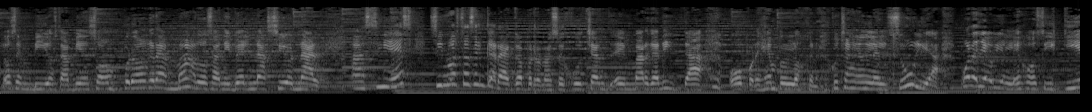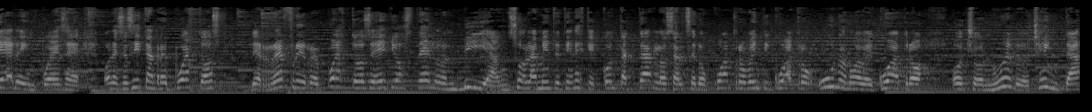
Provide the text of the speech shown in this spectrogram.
Los envíos también son programados a nivel nacional. Así es, si no estás en Caracas, pero nos escuchan en Margarita, o por ejemplo los que nos escuchan en el Zulia, por allá bien lejos y quieren, pues, eh, o necesitan repuestos, de Refri Repuestos, ellos te lo envían. Solamente tienes que contactarlos al 0424-194-8980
